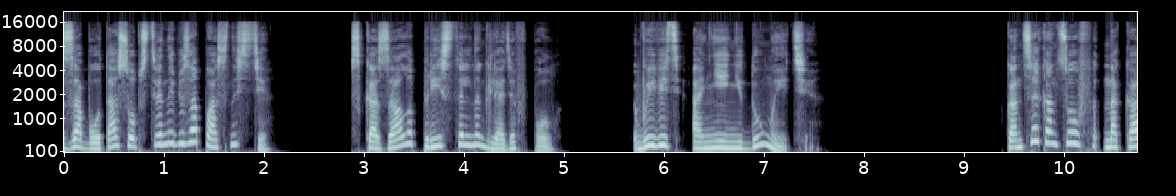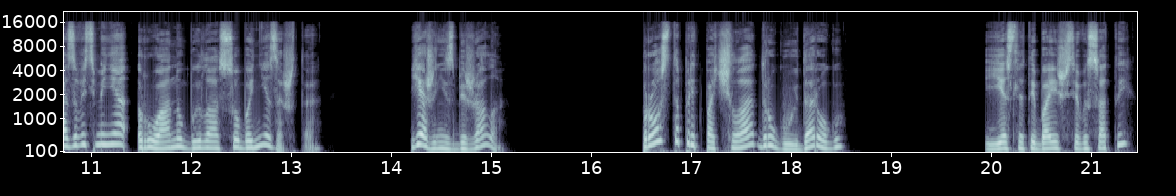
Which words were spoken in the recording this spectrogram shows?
забота о собственной безопасности», сказала, пристально глядя в пол. «Вы ведь о ней не думаете?» В конце концов, наказывать меня Руану было особо не за что. Я же не сбежала. Просто предпочла другую дорогу. «Если ты боишься высоты,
